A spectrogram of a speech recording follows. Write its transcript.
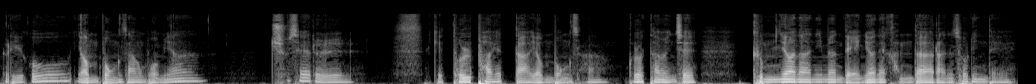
그리고 연봉상 보면 추세를 이렇게 돌파했다 연봉상 그렇다면 이제 금년 아니면 내년에 간다라는 소린데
